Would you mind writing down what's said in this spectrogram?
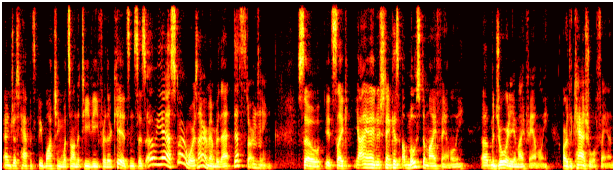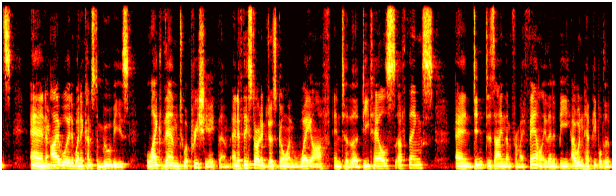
and just happens to be watching what's on the TV for their kids and says, "Oh yeah, Star Wars, I remember that Death Star mm-hmm. team." So it's like yeah, I understand because most of my family, a majority of my family, are the casual fans, and hmm. I would, when it comes to movies, like them to appreciate them. And if they started just going way off into the details of things and didn't design them for my family, then it'd be I wouldn't have people to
